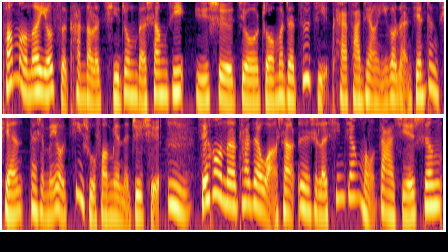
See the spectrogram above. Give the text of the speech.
庞某呢，由此看到了其中的商机，于是就琢磨着自己开发这样一个软件挣钱，但是没有技术方面的支持。嗯，随后呢，他在网上认识了新疆某大学生。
